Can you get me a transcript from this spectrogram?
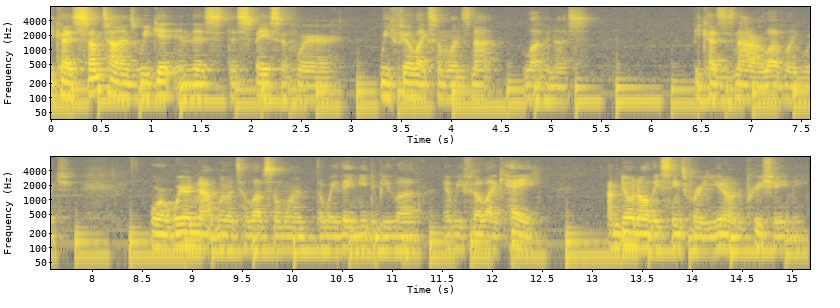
because sometimes we get in this this space of where we feel like someone's not loving us because it's not our love language, or we're not willing to love someone the way they need to be loved, and we feel like, hey, I'm doing all these things for you, you don't appreciate me.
